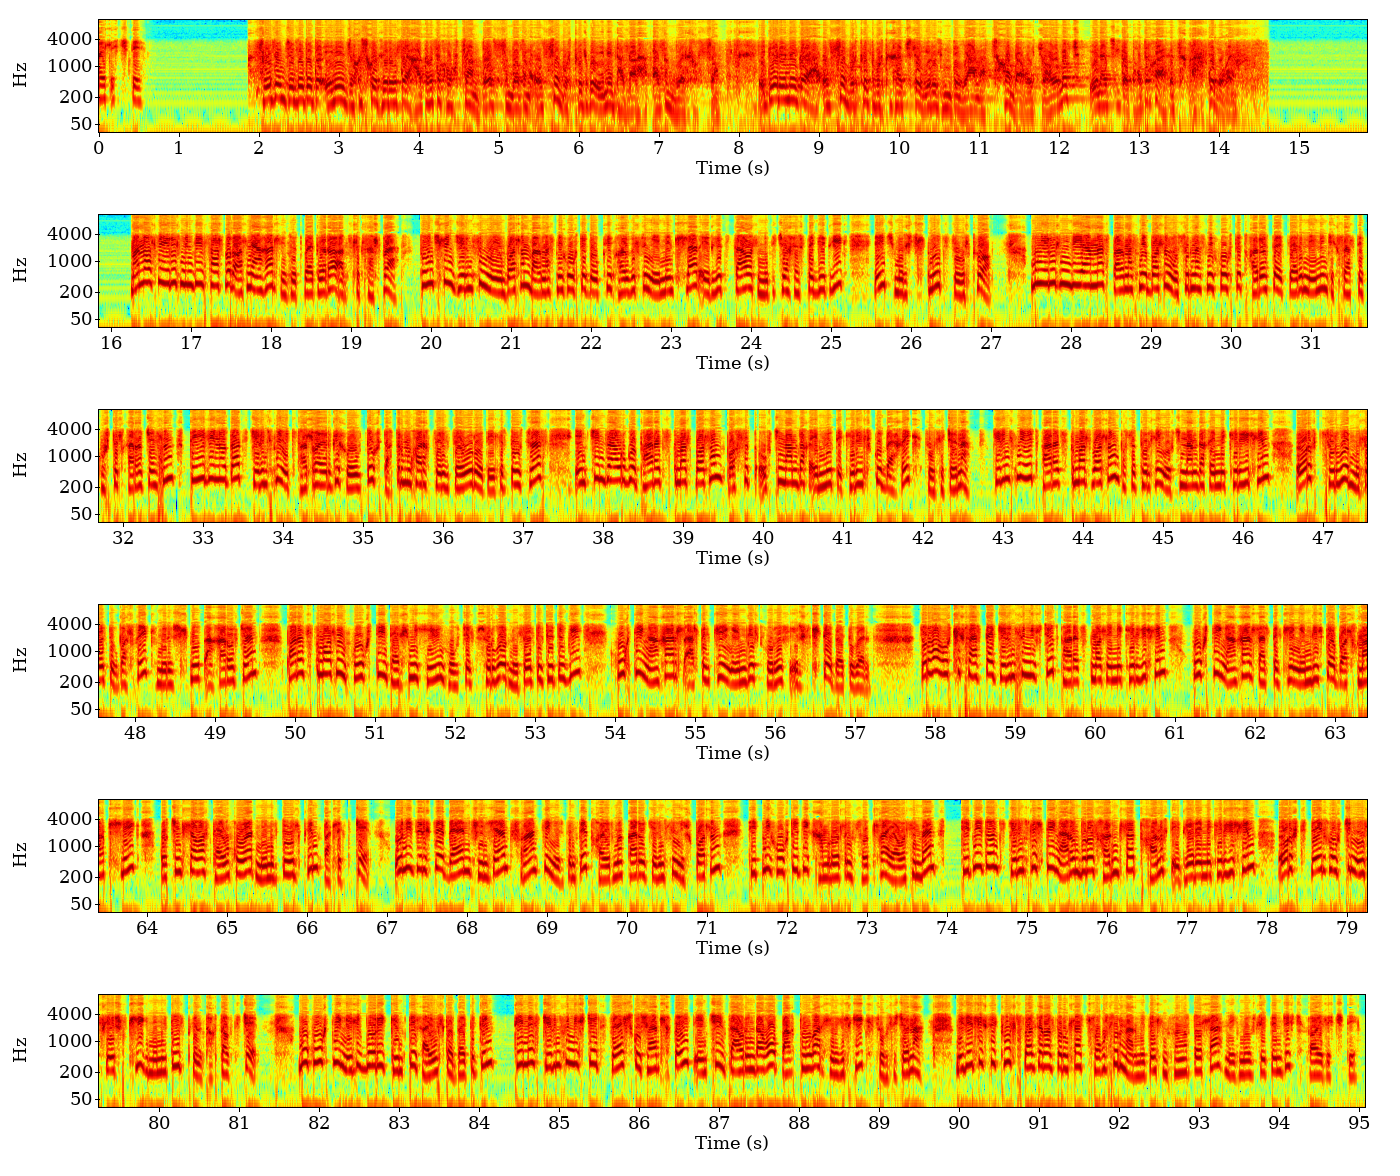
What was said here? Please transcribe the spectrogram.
Ойлчтэй. Сүүлийн жилүүдэд энийн зохисгүй хэрэглээ хадгалах хугацаанд дууссан болон улсын бүртгэлгүй энийн талаар олон ярих болсон. Эдгээр энийг улсын бүртгэл бүртгэх ажлыг эрүүл мэндийн яамаас зохион байгуулж оруулж энэ ажилд тодорхой ахиц гарахгүй байгаа юм. Манай улсын эрүүл мэндийн салбар олонний анхаарлын зүд байдгаараа онцлог салбар. Түүнчлэн жирэмсэн үеийн болон бага насны хүүхдэд өгөхийг хориглосон эмийн талаар иргэд заавал мэдж байх ёстой гэдгийг энэч мэрэгчлэтнүүд зөвлөдгөө. Мөн эрүүл мэндийн яамнаас бага насны болон өсвөр насны хүүхдэд хориотой зарим эмийн жагсаалтыг хүртэл гаргаж байсан. Тэгэлийнуудад жирэмсний үед толгой эргэх, өвдөх, дотор мухаарах зэрэг зөвөрүүд илэрдэг учраас эмчийн зааваргүй парацетамол болон бусад өвчин намдах эмнүүдийг хэрэглэхгүй байхыг зөвлөж байна. Жирэмсний үед парацетамол болон бусад төрлийн өвчин намдах эмийг хэрэглэх нь урагт сөргөөр нөлөөлдөг болохыг мэрэгчлэнүүд анхааруулж байна. Парацетамол нь хүүхдийн тархины хэвийн хөгжилд сөргөөр нөлөөлдөг төдийгүй хүүхдийн анхаарал алдагдлын эмгэлт хүрэх эрсдэлтэй байдаг байна. 6 хүртэлх сартай жирэмсэн эхчүүд парацетамол энийг хэрэглэх нь хүүхдийн анхаарал алдагдлын эмнэлэгтэй болох магадлалыг 37-оос 50%-аар нэмэгдүүлдэг нь батлагджээ. Үүний зэрэгцээ Дани, Финланд, Францын эрдэмтэд 2000 гаруй жирэмсэн их болон тэдний хүүхдүүдийг хамруулан судалгаа явуулсан байна. Тэдний дунд жирэмслэлтийн 14-өөс 27-д хоногт эдгээрэмийг хэрэглэх нь урагт дээрх өвчин үүсэх эрсдлийг нэмэгдүүлдэг нь тогтоогджээ. Мөн хүүхдийн элэг бөөрийг гэмтэх аюултай байдаг нь Тиймээс жирэмсэн нэгчүүд зайлшгүй шаардлагатай үед эмчийн зааврын дагуу баг тунгаар хэрэглэхийг зөвлөж байна. Мэдээлэл сэтгүүлч болжрал дурлаач сугалсуур нар мэдээлэл сонирдуулаа нийгмийн өвчлөг дэмжигч Ройл Ичтэй.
